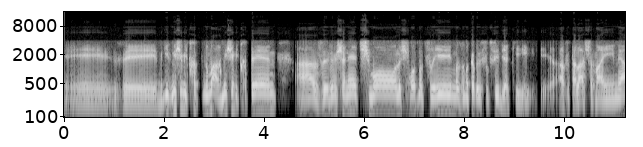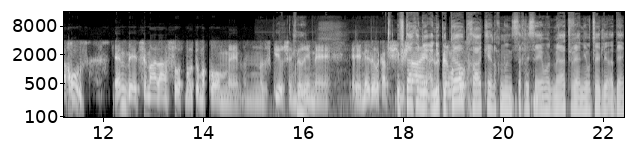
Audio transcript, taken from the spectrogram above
אה, ונגיד, מי שמתחתן, נאמר, מי שמתחתן אז ומשנה את שמו לשמות נוצריים, אז הוא מקבל סובסידיה, כי האבטלה שמה היא 100%. אין בעצם מה לעשות באותו מקום, אה, נזכיר שהם כן. גרים אה, אה, מעבר לקו 62. יפתח, אני, אני קוטע אותך, כי אנחנו נצטרך לסיים עוד מעט, ואני רוצה עדיין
